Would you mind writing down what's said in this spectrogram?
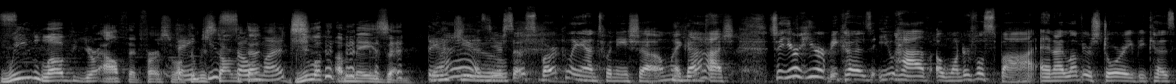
We love your outfit, first of all. Thank Can we you start so with that? much. You look amazing. Thank yes, you. You're so sparkly, Antoinisha. Oh my gosh. So you're here because you have a wonderful spa, and I love your story because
